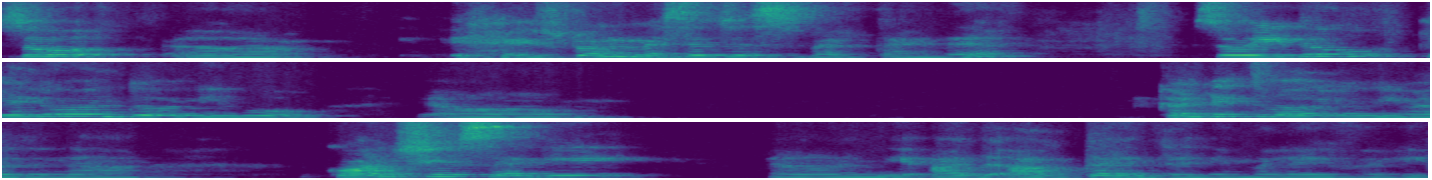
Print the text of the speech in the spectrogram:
ಸೊ, ಎಷ್ಟೊಂದು ಮೆಸೇಜಸ್ ಬರ್ತಾ ಇದೆ. ಸೊ, ಇದು ಕೆಲವೊಂದು ನೀವು ಖಂಡಿತವಾಗ್ಲೂ ನೀವು ಅದನ್ನ ಕಾನ್ಷಿಯಸ್ ಆಗಿ ಅದ್ ಆಗ್ತಾ ಇದ್ರೆ ನಿಮ್ಮ ಲೈಫಲ್ಲಿ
